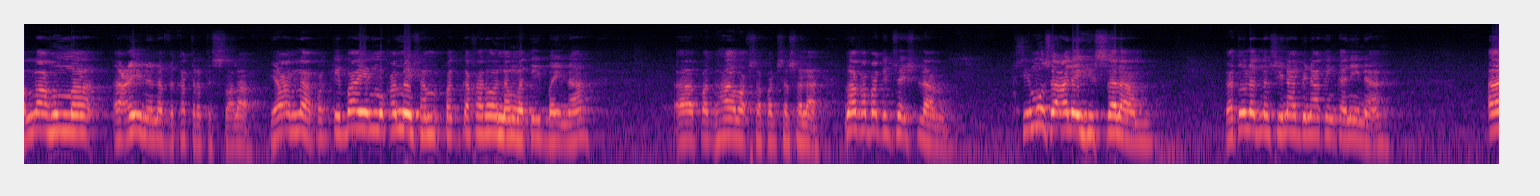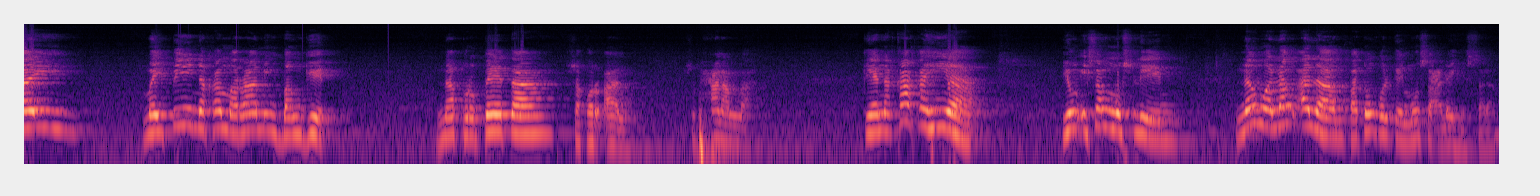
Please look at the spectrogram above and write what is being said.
Allahumma a'ina na fi katratis salah. Ya Allah, pagtibayin mo kami sa pagkakaroon ng matibay na uh, paghawak sa pagsasala. Mga kapatid sa Islam, si Musa alayhi salam, katulad ng sinabi natin kanina, ay may pinakamaraming banggit na propeta sa Quran. Subhanallah. Kaya nakakahiya yung isang Muslim na walang alam patungkol kay Musa alayhi salam.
